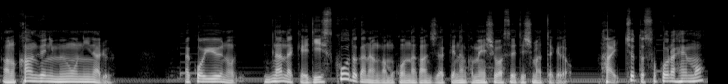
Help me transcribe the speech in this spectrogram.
あの、完全に無音になる。こういうの、なんだっけ、 Discord かなんかもこんな感じだっけ？なんか名称忘れてしまったけど。はい。ちょっとそこら辺も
